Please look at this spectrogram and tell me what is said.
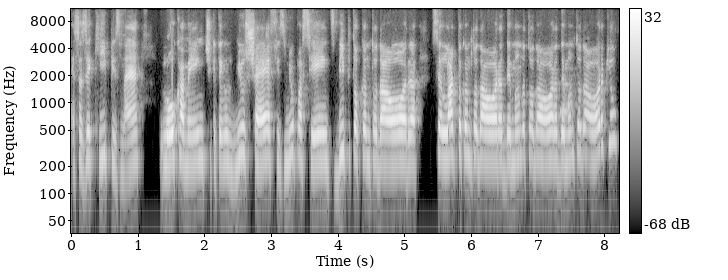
essas equipes, né, loucamente, que tem mil chefes, mil pacientes, BIP tocando toda hora, celular tocando toda hora, demanda toda hora, demanda toda hora, que eu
